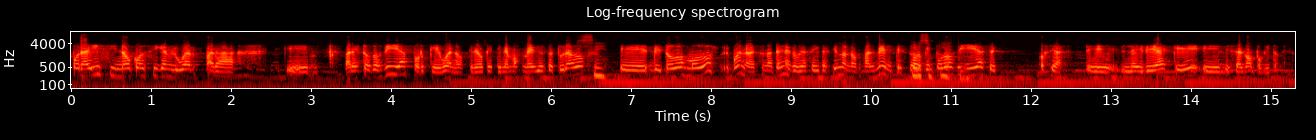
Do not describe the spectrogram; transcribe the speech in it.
por ahí si no consiguen lugar para para estos dos días, porque bueno, creo que tenemos medio saturado. de todos modos, bueno, es una técnica que voy a seguir haciendo normalmente, solo que estos dos días, o sea, la idea es que les salga un poquito menos.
